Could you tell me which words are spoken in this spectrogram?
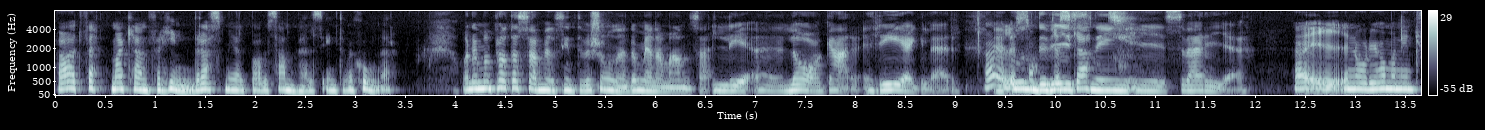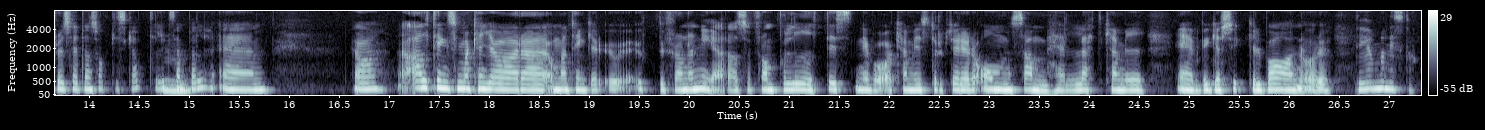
Ja, att fetma kan förhindras med hjälp av samhällsinterventioner. Och när man pratar samhällsinterventioner då menar man så här, le, eh, lagar, regler, Ja, eh, undervisning i Sverige. Ja, I Norge har man introducerat en sockerskatt till exempel. Ehm, ja, allting som man kan göra om man tänker uppifrån och ner, alltså från politisk nivå. Kan vi strukturera om samhället? Kan vi eh, bygga cykelbanor? Det gör man i Stockholm.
